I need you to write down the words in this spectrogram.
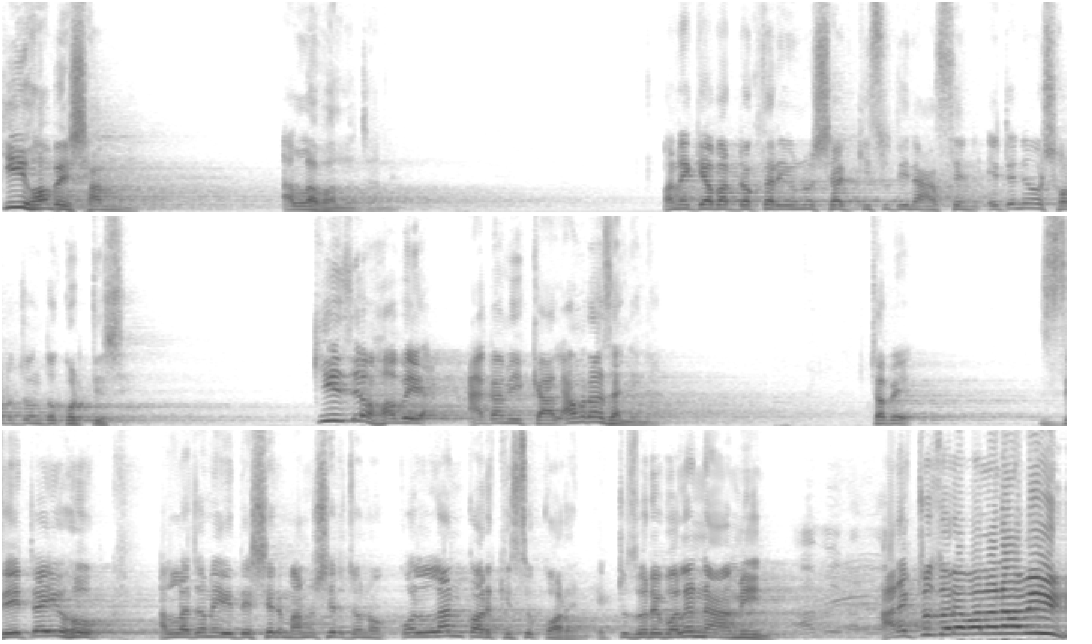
কি হবে সামনে? আল্লাহ ভালো জানে। অনেকে আবার ডক্টর ইউনুস সাহেব কিছুদিন আসেন এটা নিয়েও ষড়যন্ত্র করতেছে। কি যে হবে আগামীকাল, আমরা জানি না। তবে যেটাই হোক, আল্লাহ যেন এই দেশের মানুষের জন্য কল্যাণকর কিছু করেন। একটু জোরে বলেন না, আমিন। আর একটু জোরে বলেন, আমিন।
